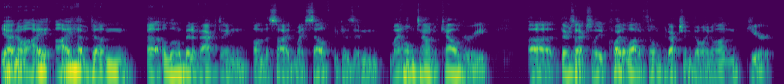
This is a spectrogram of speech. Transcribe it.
Yeah. No, I I have done uh, a little bit of acting on the side myself because in my hometown of Calgary, uh, there's actually quite a lot of film production going on here.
